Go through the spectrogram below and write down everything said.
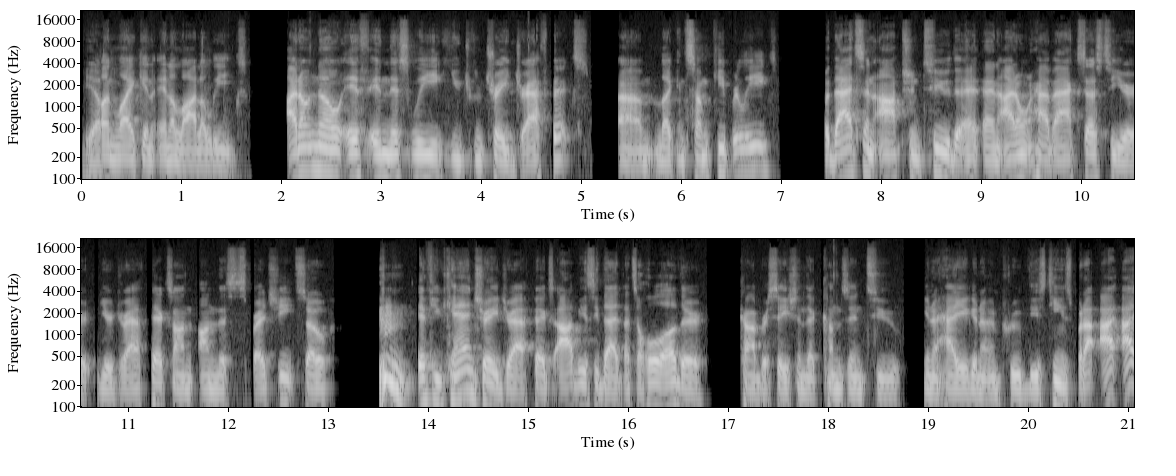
Yep. unlike in, in a lot of leagues. I don't know if in this league you can trade draft picks, um, like in some keeper leagues but that's an option too that and i don't have access to your your draft picks on on this spreadsheet so if you can trade draft picks obviously that that's a whole other conversation that comes into you know how you're going to improve these teams but I, I i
